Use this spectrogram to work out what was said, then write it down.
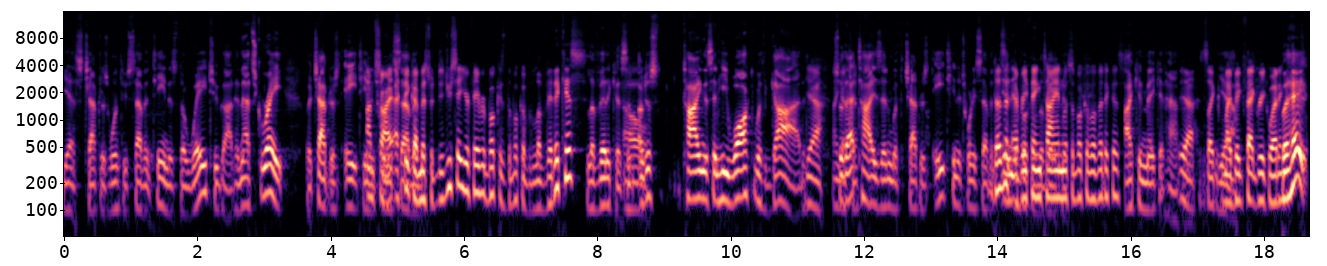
Yes, chapters 1 through 17 is the way to God, and that's great. But chapters 18 I'm sorry, I think I missed it. Did you say your favorite book is the book of Leviticus? Leviticus. Oh. I'm just tying this in. He walked with God. Yeah, I so gotcha. that ties in with chapters 18 to 27. Doesn't in the book of everything tie in with the book of Leviticus? I can make it happen. yeah, it's like my big fat Greek wedding. But hey,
